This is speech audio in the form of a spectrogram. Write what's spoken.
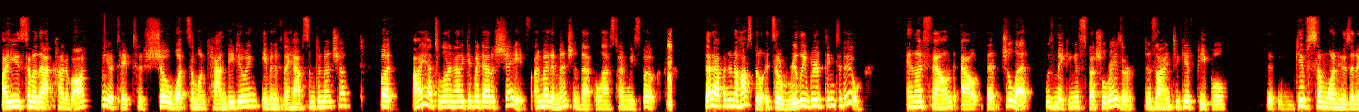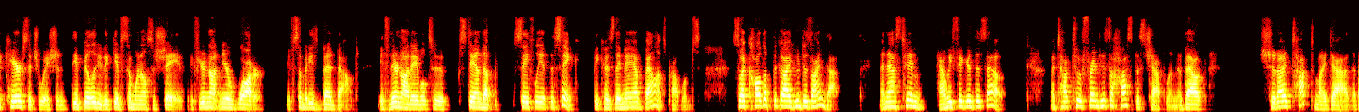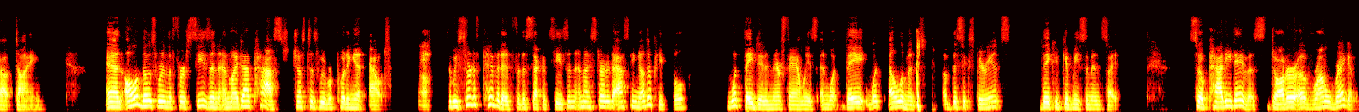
I used some of that kind of audio tape to show what someone can be doing, even if they have some dementia. But I had to learn how to give my dad a shave. I might have mentioned that the last time we spoke. Huh. That happened in a hospital. It's a really weird thing to do. And I found out that Gillette was making a special razor designed to give people give someone who's in a care situation the ability to give someone else a shave if you're not near water if somebody's bedbound if they're not able to stand up safely at the sink because they may have balance problems so i called up the guy who designed that and asked him how he figured this out i talked to a friend who's a hospice chaplain about should i talk to my dad about dying and all of those were in the first season, and my dad passed just as we were putting it out. Oh. So we sort of pivoted for the second season, and I started asking other people what they did in their families and what they what element of this experience they could give me some insight. So Patti Davis, daughter of Ronald Reagan,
